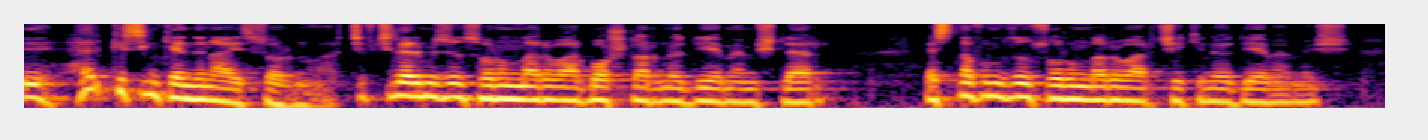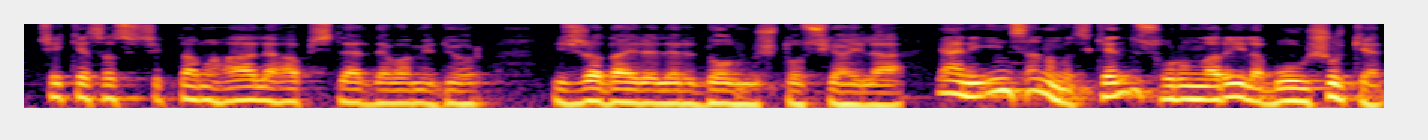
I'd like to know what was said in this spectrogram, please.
e, herkesin kendine ait sorunu var. Çiftçilerimizin sorunları var, borçlarını ödeyememişler. Esnafımızın sorunları var, çekini ödeyememiş. Çek yasası çıktı ama hala hapisler devam ediyor. İcra daireleri dolmuş dosyayla. Yani insanımız kendi sorunlarıyla boğuşurken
